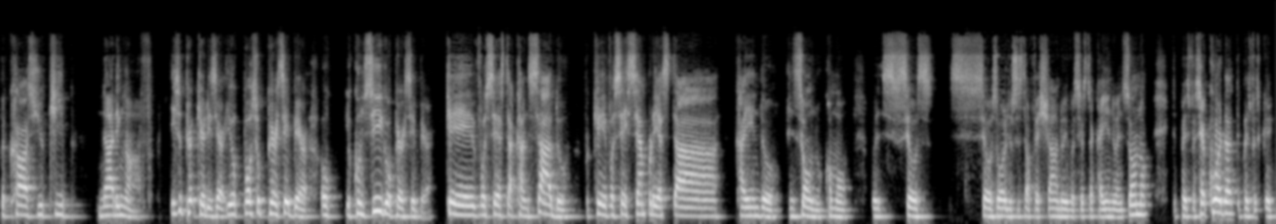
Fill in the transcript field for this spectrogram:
because you keep nodding off. Isso quer dizer, eu posso perceber, ou eu consigo perceber, que você está cansado porque você sempre está caindo em sono, como seus seus olhos estão fechando e você está caindo em sono. Depois você acorda, depois você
